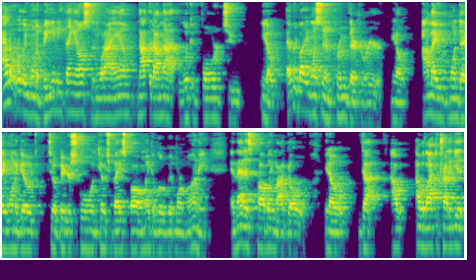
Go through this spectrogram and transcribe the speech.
I don't really want to be anything else than what I am. Not that I'm not looking forward to, you know, everybody wants to improve their career. You know, I may one day want to go to a bigger school and coach baseball make a little bit more money. And that is probably my goal. You know, I, I would like to try to get,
